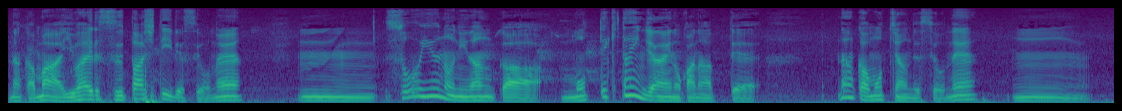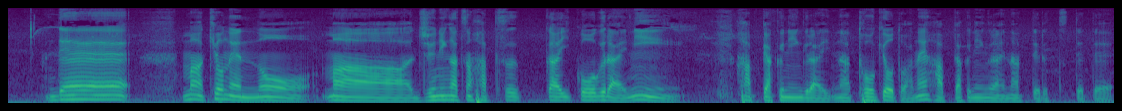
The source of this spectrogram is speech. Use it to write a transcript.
なんかまあいわゆるスーパーシティですよね。うんそういうのになんか持ってきたいんじゃないのかなってなんか思っちゃうんですよね。うん。で、まあ去年の、まあ12月20日以降ぐらいに、800人ぐらいな、東京都はね、800人ぐらいになってるっつってて、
